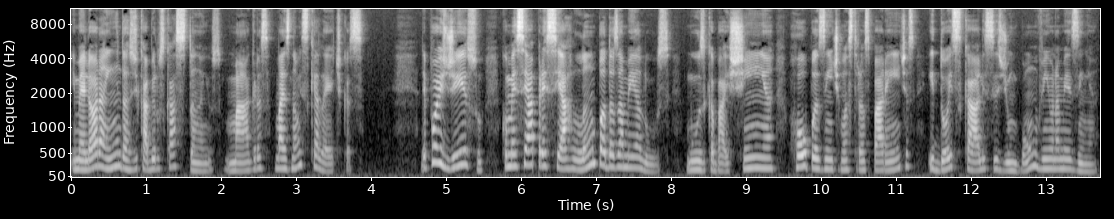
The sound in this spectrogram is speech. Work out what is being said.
E melhor ainda as de cabelos castanhos, magras, mas não esqueléticas. Depois disso, comecei a apreciar lâmpadas à meia luz, música baixinha, roupas íntimas transparentes e dois cálices de um bom vinho na mesinha.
